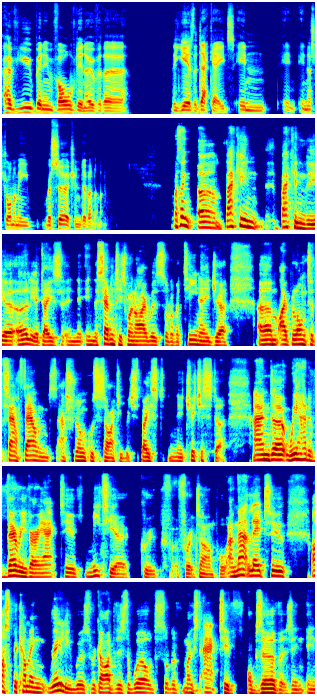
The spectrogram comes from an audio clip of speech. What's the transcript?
have you been involved in over the the years, the decades in in, in astronomy research and development? I think um, back in back in the uh, earlier days in the, in the 70s when I was sort of a teenager, um, I belonged to the South Downs Astronomical Society, which is based near Chichester, and uh, we had a very very active meteor group, for example, and that led to us becoming really was regarded as the world's sort of most active observers in in,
